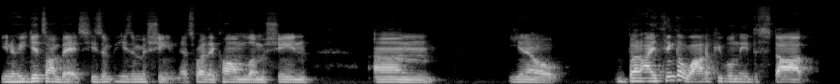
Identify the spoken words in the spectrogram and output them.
you know, he gets on base. He's a he's a machine. That's why they call him La Machine. Um, you know, but I think a lot of people need to stop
